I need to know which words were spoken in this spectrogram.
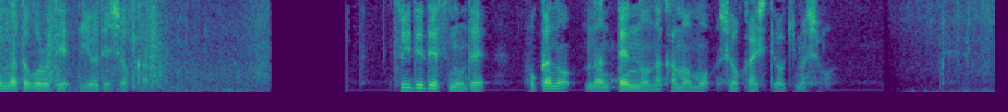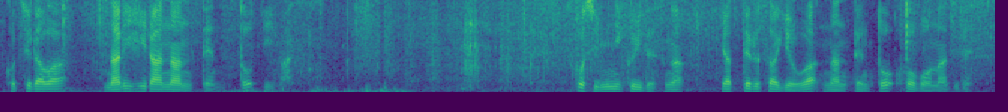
こんなところで良いでしょうか。ついでですので他の難点の仲間も紹介しておきましょう。こちらは成平難点と言います。少し見にくいですがやってる作業は難点とほぼ同じです。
